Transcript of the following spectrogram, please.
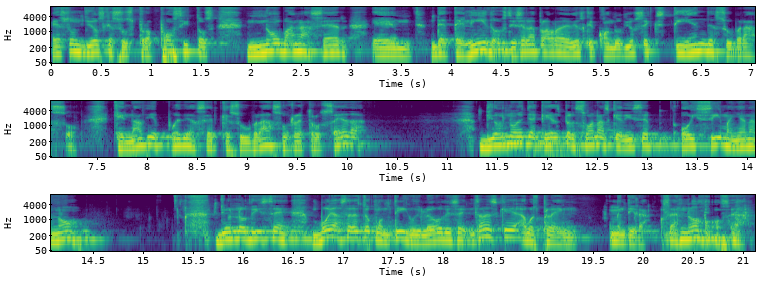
es un Dios que sus propósitos no van a ser em, detenidos. Dice la palabra de Dios que cuando Dios extiende su brazo, que nadie puede hacer que su brazo retroceda. Dios no es de aquellas personas que dice hoy sí, mañana no. Dios no dice, voy a hacer esto contigo y luego dice, ¿sabes qué? I was playing. Mentira. O sea, no, o sea.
